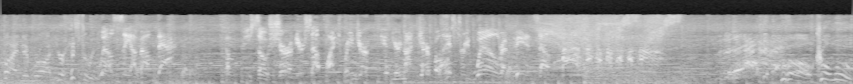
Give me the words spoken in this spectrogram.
goodbye, Nimrod. You're history. We'll see about that. Don't be so sure of yourself, White Ranger. If you're not careful, history will repeat itself. Whoa, cool move.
